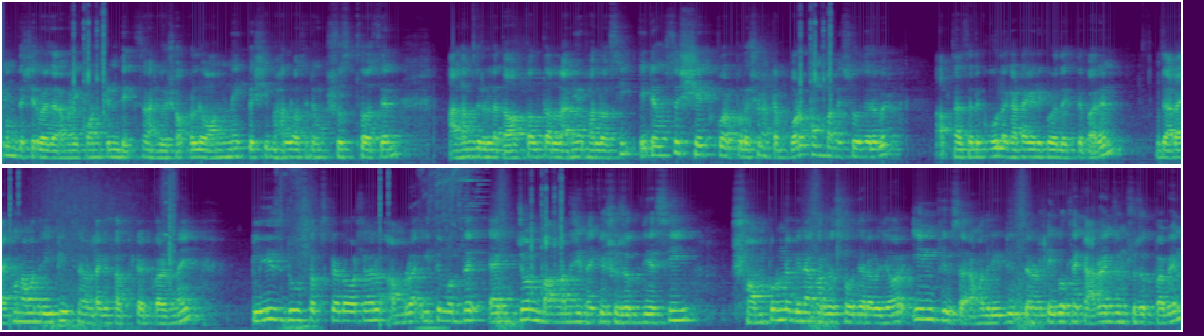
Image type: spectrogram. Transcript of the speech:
এবং দেশের বাইরে আমার এই কন্টেন্ট দেখতেছেন আসলে সকলে অনেক বেশি ভালো আছেন এবং সুস্থ আছেন। আলহামদুলিল্লাহ, তাওয়াক্কাল তো আল্লাহ, আমিও ভালো আছি। এটা হচ্ছে শেড কর্পোরেশন একটা বড় কোম্পানি সৌদি আরবের আপনারা তাদের গুগলে ঘাটাঘাটি করে দেখতে পারেন। যারা এখন আমাদের ইউটিউব চ্যানেলটাকে সাবস্ক্রাইব করেন নাই please do subscribe our channel আমরা ইতিমধ্যে একজন বাংলাদেশি ভাইকে সুযোগ দিয়েছি। সম্পূর্ণ বিনা খরচে সৌদি আরবে যাওয়ার। ইন ফিউচার আমাদের ইউটিউব চ্যানেল টিগো থেকে আরও একজন সুযোগ পাবেন।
